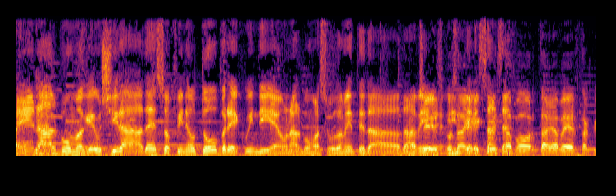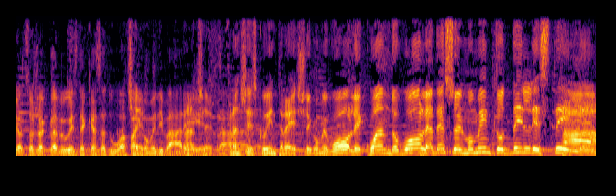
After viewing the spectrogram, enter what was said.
È un album che uscirà adesso a fine ottobre, e quindi è un album assolutamente da, da avere. Francesco, sai che Interessante. questa porta è aperta qui al Social Club, questa è casa tua, fai Certo, come ti pare. entra. certo. Francesco entra e esce come vuole, quando vuole. Adesso è il momento delle stelle, Ah. il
